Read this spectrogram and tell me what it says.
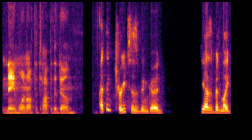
name one off the top of the dome. I think Treatz has been good. He hasn't been like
